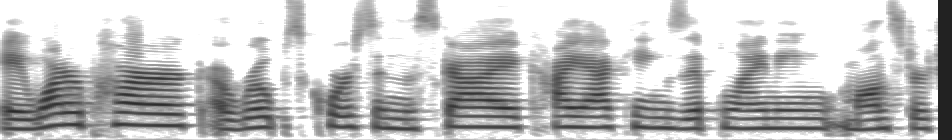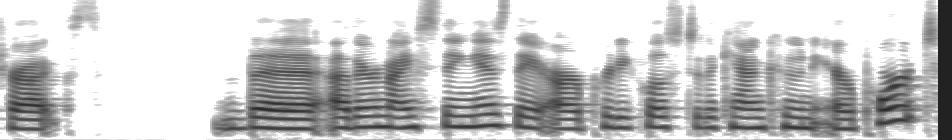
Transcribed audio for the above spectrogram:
a water park, a ropes course in the sky, kayaking, zip lining, monster trucks. The other nice thing is they are pretty close to the Cancun airport.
